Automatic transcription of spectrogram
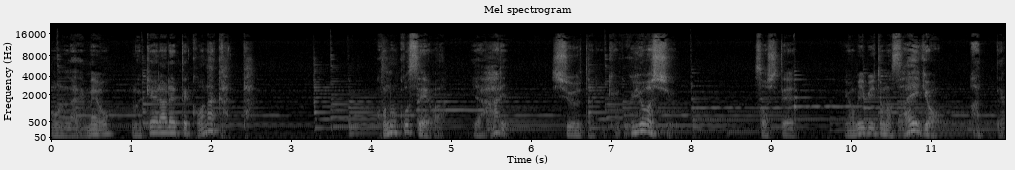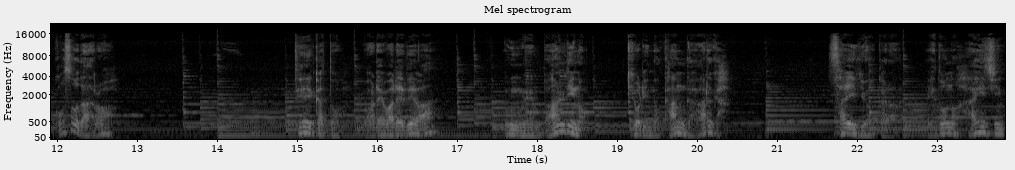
本来目を向けられてこなかった。この個性はやはり周たる玉葉集そして読み人の西行あってこそだろう。定価と我々では運縁万里の距離の感があるが西行から江戸の俳人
